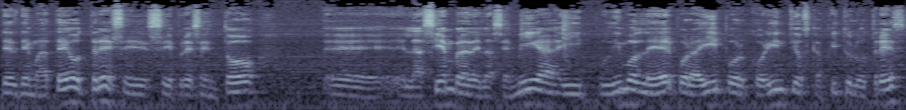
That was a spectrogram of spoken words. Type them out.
desde Mateo 13 se presentó eh, la siembra de la semilla y pudimos leer por ahí por Corintios capítulo 3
